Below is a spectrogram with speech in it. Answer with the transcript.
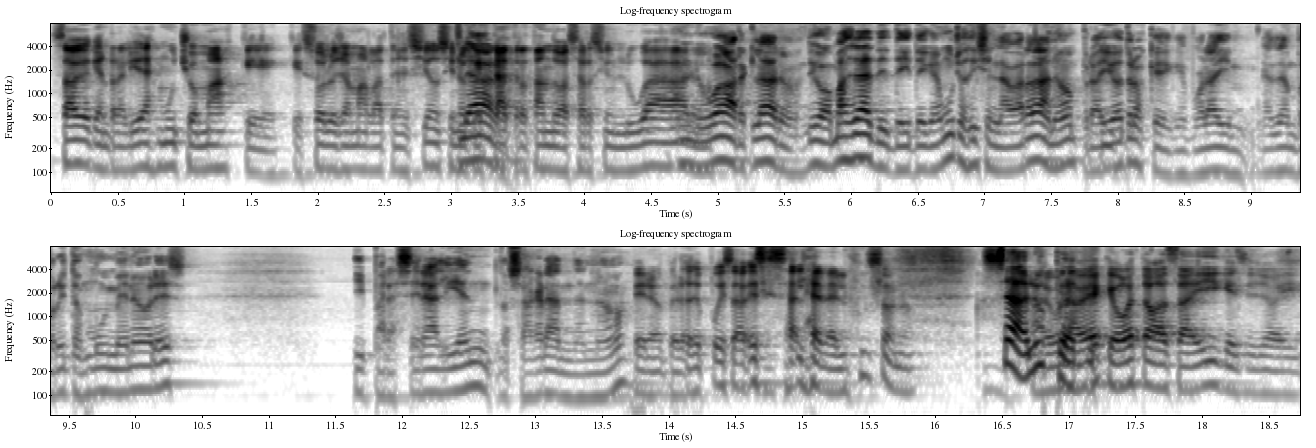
sabe que en realidad es mucho más que, que solo llamar la atención, sino Claro. que está tratando de hacerse un lugar. Un o- lugar, claro. Digo, más allá de, de- de que muchos dicen la verdad, ¿no? Pero hay otros que, que por ahí hayan porritos muy menores. Y para ser alguien los agrandan, ¿no? Pero, pero después a veces sale a la luz o no. Salud, Alguna pero- vez que vos estabas ahí, qué sé yo, ahí.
